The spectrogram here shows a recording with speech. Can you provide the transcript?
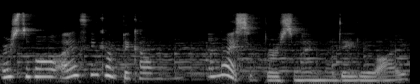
First of all, I think I've become a nicer person in my daily life.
